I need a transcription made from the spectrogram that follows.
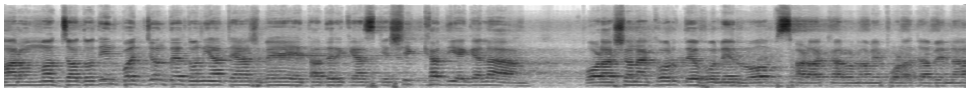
আমার উম্মত যতদিন পর্যন্ত দুনিয়াতে আসবে, তাদেরকে আজকে শিক্ষা দিয়ে গেলাম। পড়াশোনা করতে হলে রব ছাড়া কারও নামে পড়া যাবে না।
